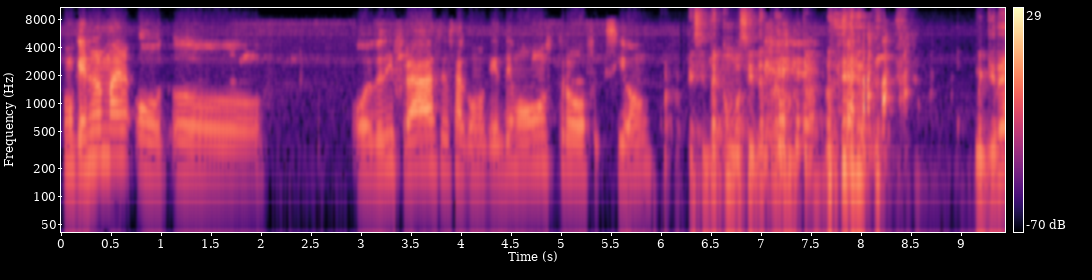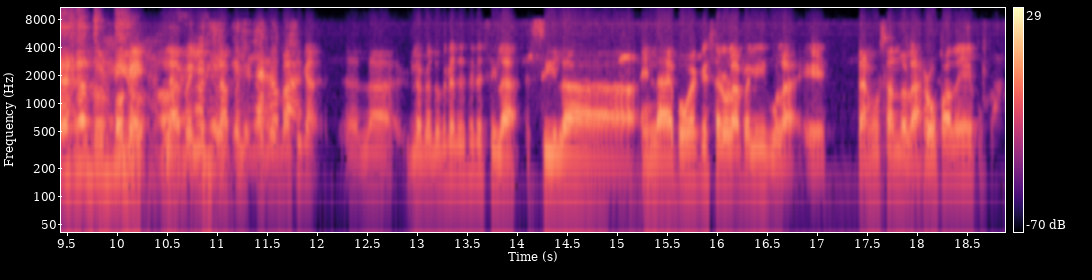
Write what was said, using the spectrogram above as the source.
Como que es normal o, o, o de disfraz, o sea, como que es de monstruo, ficción. Hiciste como siete preguntas. ¿Me quieres dejar dormido? Ok, la película, Ok, la que si peli- la ok, ropa- básica- eh, la- lo que tú quieres decir es si la, si la, en la época que salió la película eh, están usando la ropa de época,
